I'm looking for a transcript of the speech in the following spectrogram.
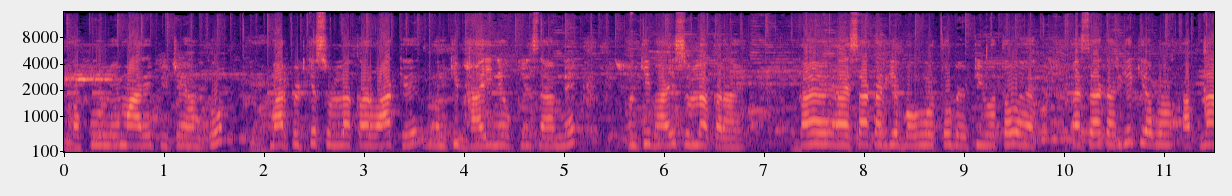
पप्पू ने मारे पीटे हमको। मारपीट के सुलह करवा के उनकी भाई ने वकील साहब ने उनकी भाई सुलह कराए। कहे ऐसा करिए बहू हो तो बेटी हो तो ऐसा करिए कि अब अपना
